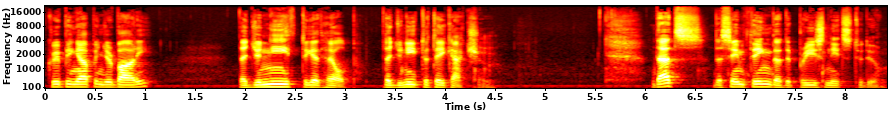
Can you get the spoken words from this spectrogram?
creeping up in your body, that you need to get help, that you need to take action. That's the same thing that the priest needs to do.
